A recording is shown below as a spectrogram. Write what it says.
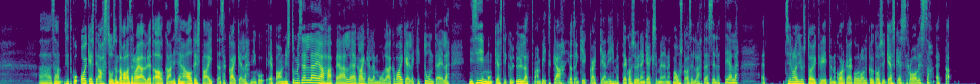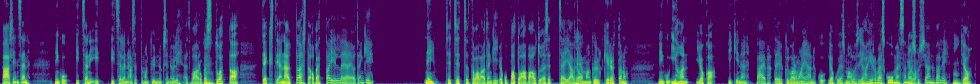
äh, sitten kun oikeasti astuu sen tavalla se raja yli, että alkaa, niin sehän altistaa itsensä kaikelle niin kuin epäonnistumiselle ja mm-hmm. häpeälle ja kaikelle Joo. muulle, aika vaikeillekin tunteille. Niin siinä mun kesti kyllä yllättävän pitkään jotenkin kaikkien ihmettekosyiden keksiminen, että mä uskalsin lähteä sille tielle. Et siinä oli just toi kriittinen korkeakoulu oli kyllä tosi keskeisessä roolissa, että pääsin sen niin kuin itseni it, itselleni asettaman kynnyksen yli, että vaan rupesi mm. tuottaa tekstiä, näyttää sitä opettajille ja jotenkin, niin, sitten sit se tavallaan jotenkin joku pato avautui ja sit sen jälkeen Joo. mä oon kyllä kirjoittanut niin kuin ihan joka ikinen päivä. Et ei ole kyllä varmaan jäänyt, kun joku, jos mä olisin ihan hirveässä kuumeessa, niin Aivan. joskus jäänyt väliin. Mm. Joo.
